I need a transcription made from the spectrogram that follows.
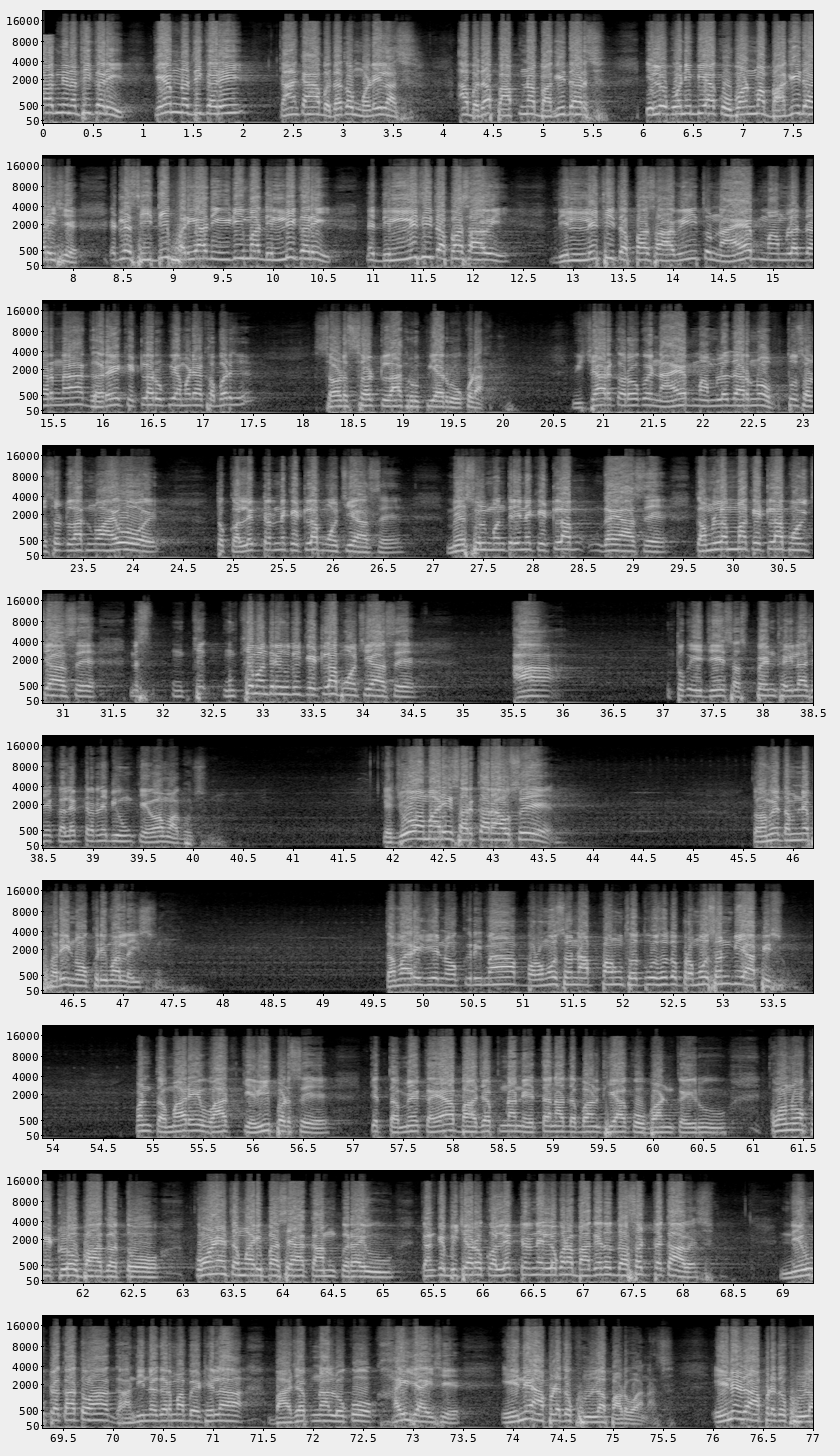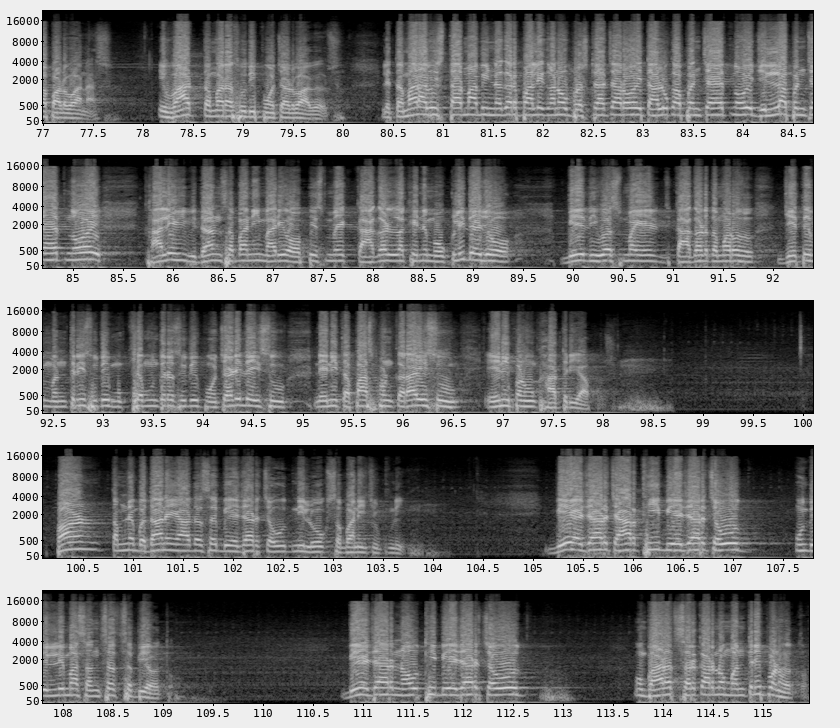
વિભાગને નથી કરી. કેમ નથી કરી? કારણ કે આ બધા તો મળેલા છે. આ બધા પાપના ભાગીદાર છે. એ લોકોની બી આ કૌભાંડમાં ભાગીદારી છે. એટલે સીધી ફરિયાદ ઈડીમાં દિલ્હી કરી ને દિલ્હીથી તપાસ આવી. દિલ્હીથી તપાસ આવી તો નાયબ મામલતદારના ઘરે કેટલા રૂપિયા મળ્યા ખબર છે? સડસઠ લાખ રૂપિયા રોકડા. વિચાર કરો કે નાયબ મામલતદારનો હપ્તો સડસઠ લાખનો આવ્યો હોય તો કલેક્ટરને કેટલા પહોંચ્યા હશે? મહેસૂલ મંત્રીને કેટલા ગયા હશે? કમલમમાં કેટલા પહોંચ્યા હશે? મુખ્યમંત્રી સુધી કેટલા પહોંચ્યા હશે? આ તો એ જે સસ્પેન્ડ થયેલા છે કલેક્ટરને બી હું કહેવા માંગુ છું કે જો અમારી સરકાર આવશે, તો અમે તમને ફરી નોકરીમાં લઈશું. તમારી જે નોકરીમાં પ્રમોશન આપવાનું થતું હશે તો પ્રમોશન બી આપીશું. પણ તમારે વાત કહેવી પડશે કે તમે કયા ભાજપના નેતાના દબાણથી આ કૌભાંડ કર્યું? કોનો કેટલો ભાગ હતો? કોણે તમારી પાસે આ કામ કરાયું? કારણ કે બિચારો કલેક્ટરને એ લોકોના ભાગે તો દસ જ ટકા આવે છે. નેવું ટકા તો આ ગાંધીનગરમાં બેઠેલા ભાજપના લોકો ખાઈ જાય છે. એને આપણે તો ખુલ્લા પાડવાના છે. એને આપણે તો ખુલ્લા પાડવાના છે. એ વાત તમારા સુધી પહોંચાડવા આવ્યો છું. એટલે તમારા વિસ્તારમાં બી નગરપાલિકાનો ભ્રષ્ટાચાર હોય, તાલુકા પંચાયતનો હોય, જિલ્લા પંચાયતનો હોય ખાલી વિધાનસભાની મારી ઓફિસમાં એક કાગળ લખીને મોકલી દેજો. બે દિવસમાં એ કાગળ તમારો જે તે મંત્રી સુધી, મુખ્યમંત્રી સુધી પહોંચાડી દઈશું ને એની તપાસ પણ કરાવીશું, એની પણ હું ખાતરી આપું છું. પણ તમને બધાને યાદ હશે બે હજાર ચૌદની લોકસભાની ચૂંટણી. બે હજાર ચારથી બે હજાર ચૌદ હું દિલ્હીમાં સંસદ સભ્ય હતો. બે હજાર નવથી બે હજાર ચૌદ હું ભારત સરકારનો મંત્રી પણ હતો.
